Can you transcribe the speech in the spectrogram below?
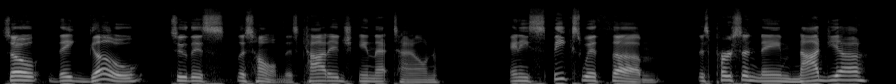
So they go to this this home, this cottage in that town, and he speaks with um, this person named Nadia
